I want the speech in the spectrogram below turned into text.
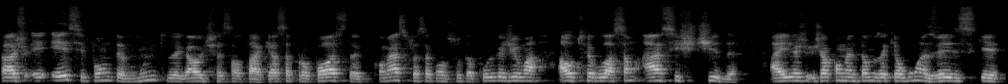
Eu acho esse ponto é muito legal de ressaltar, que essa proposta começa com essa consulta pública de uma autorregulação assistida. Aí já comentamos aqui algumas vezes que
